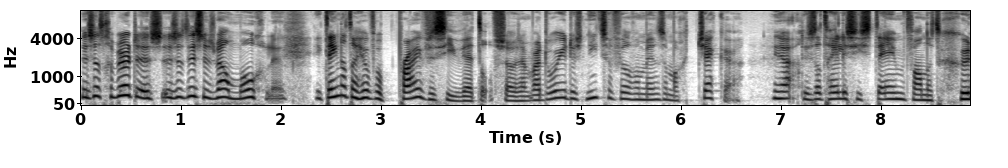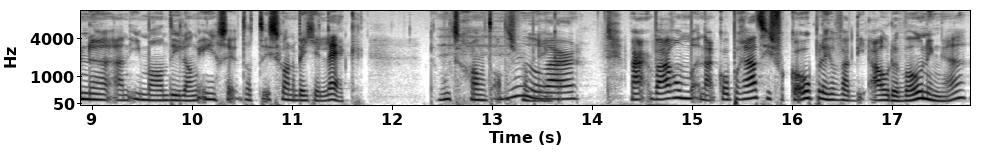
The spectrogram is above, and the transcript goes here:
dus dat gebeurt dus. Dus het is dus wel mogelijk. Ik denk dat er heel veel privacywetten of zo zijn, waardoor je dus niet zoveel van mensen mag checken. Ja. Dus dat hele systeem van het gunnen aan iemand die lang ingezet, dat is gewoon een beetje lek. Daar moeten ze gewoon wat anders voor bedenken. raar. Maar waarom? Nou, corporaties verkopen heel vaak die oude woningen,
